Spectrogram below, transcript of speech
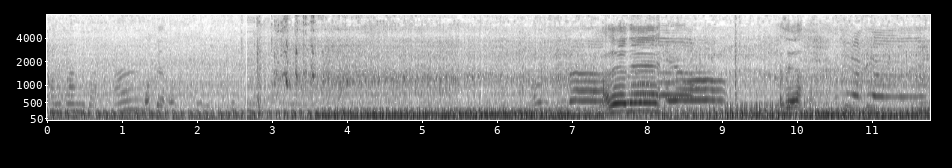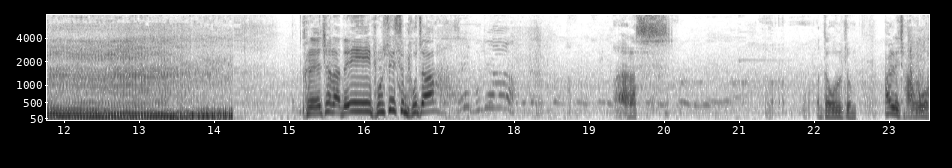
감사합니다. 아, 가세요, 형님. 가세요. 그래, 예찬아, 내일 볼 수 있으면 보자. 네 보자 알았어. 일단 오늘 좀 빨리 자고.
